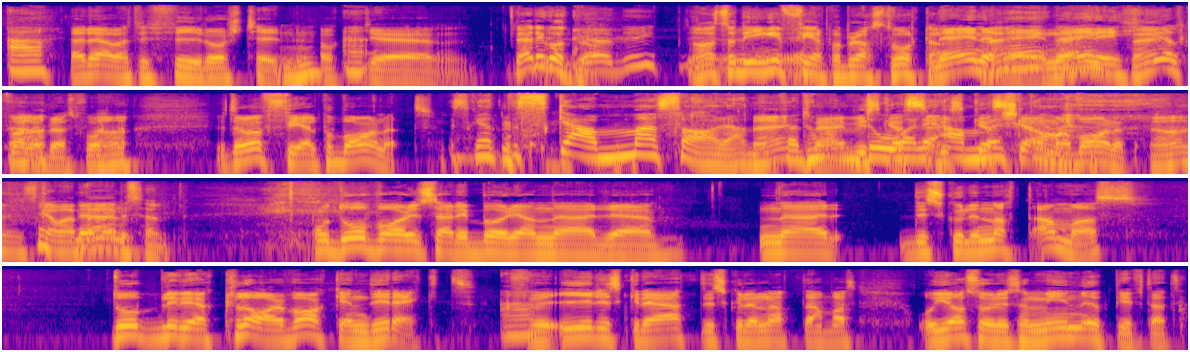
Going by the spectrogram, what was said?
Ja. Jag hade övat i fyra års tid. Och, eh, Det hade gått bra. Ja, det- Ja, så det är inget fel på bröstvårtan? Nej, nej, nej, nej, det är nej. helt vanlig Ja, bröstvårta. ja. Utan det var fel på barnet. Vi ska inte skamma Sara Nej, för att hon Nej, var vi ska, dålig vi ska ammerska. skamma barnet. Ja, ska man Nej, men- bebisen? Och då var det så här i början när, eh, när det skulle nattammas. Då blev jag klarvaken direkt. För Iris grät, det skulle nattammas. Och jag såg det som min uppgift att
